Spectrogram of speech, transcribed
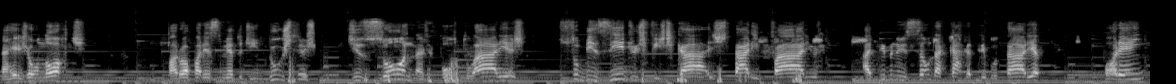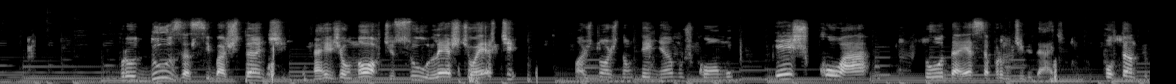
na região norte para o aparecimento de indústrias, de zonas portuárias, subsídios fiscais, tarifários, a diminuição da carga tributária. Porém, produza-se bastante na região norte, sul, leste, oeste, mas nós não tenhamos como escoar toda essa produtividade. Portanto,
